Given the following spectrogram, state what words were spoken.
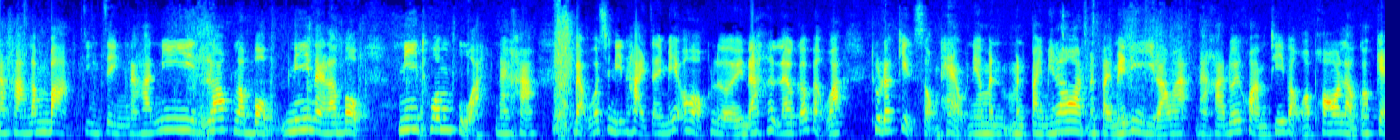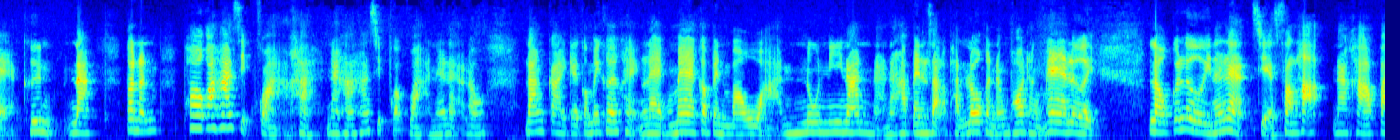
นะคะลำบากจริง ๆนะคะนี่ลอกระบบนี่ในระบบ นี้ท่วมหัวนะคะ แบบว่าชนิดหายใจไม่ออกเลยนะแล้วก็แบบว่าธุรกิจสองแถวเนี่ยมันมันไปไม่รอดมันไปไม่ดีแล้วอะนะคะ ด้วยความที่แบบว่าพ่อเราก็แก่ขึ้นนะตอนนั้นพ่อก็ห้าสิบกว่าค่ะนะคะห้าสิบกว่ากว่านี่แหละเราร่างกายแกก็ไม่เคยแข็งแรงแม่ก็เป็นเบาหวานนู่นนี่นั่นนะนะคะเป็นสารพัดโรคกันทั้งพ่อทั้งแม่เลย เราก็เลยนั่นแหละเสียสละนะคะไป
